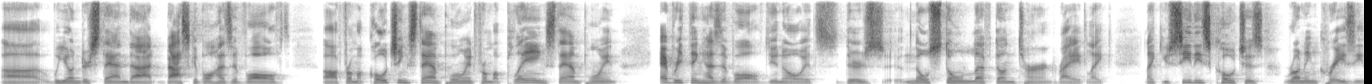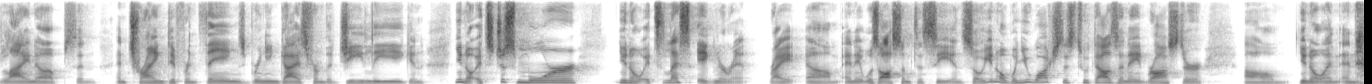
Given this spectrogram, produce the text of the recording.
Uh, we understand that basketball has evolved uh, from a coaching standpoint, from a playing standpoint. Everything has evolved. You know, it's there's no stone left unturned, right? Like like you see these coaches running crazy lineups and and trying different things, bringing guys from the G League, and you know, it's just more. You know, it's less ignorant right? Um, and it was awesome to see. And so, you know, when you watch this 2008 roster, um, you know, and and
